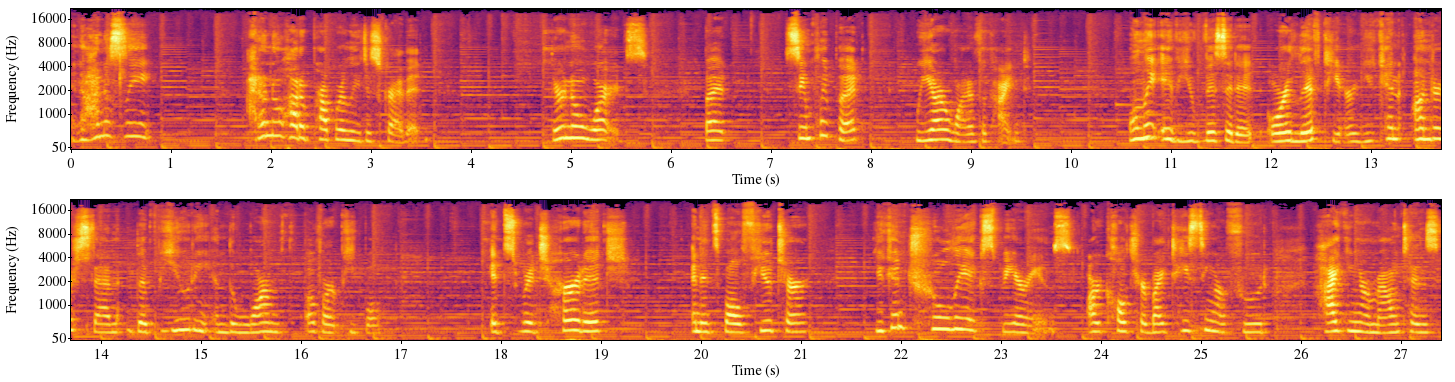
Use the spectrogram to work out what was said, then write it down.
And honestly, I don't know how to properly describe it. There are no words, but simply put, we are one of a kind. Only if you visited or lived here you can understand the beauty and the warmth of our people. Its rich heritage and its bold future, you can truly experience our culture by tasting our food, hiking our mountains,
